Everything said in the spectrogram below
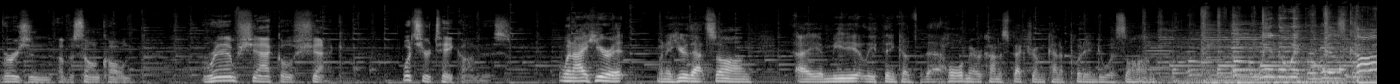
version of a song called Ramshackle Shack. What's your take on this? when I hear it, when I hear that song, I immediately think of that whole Americana spectrum kind of put into a song. When the whippoorwills call,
